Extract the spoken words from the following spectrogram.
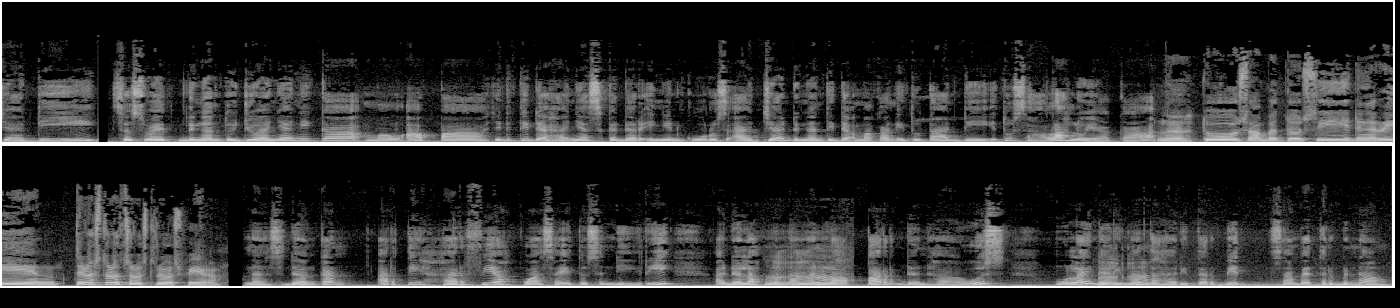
jadi sesuai dengan tujuannya nih kak mau apa? Jadi tidak hanya sekedar ingin kurus aja dengan tidak makan itu tadi. Itu salah loh ya kak. Nah tuh sahabat dosi dengerin. Terus terus terus terus Via nah sedang Sedangkan arti harfiah puasa itu sendiri adalah menahan -hmm. lapar dan haus mulai dari -hmm. matahari terbit sampai terbenam.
